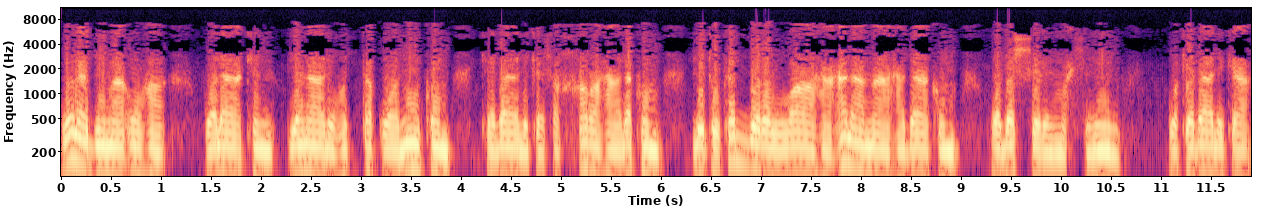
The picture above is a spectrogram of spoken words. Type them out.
ولا دماؤها ولكن يناله التقوى منكم كذلك سخرها لكم لتكبروا الله على ما هداكم وبشر المحسنين. وكذلك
